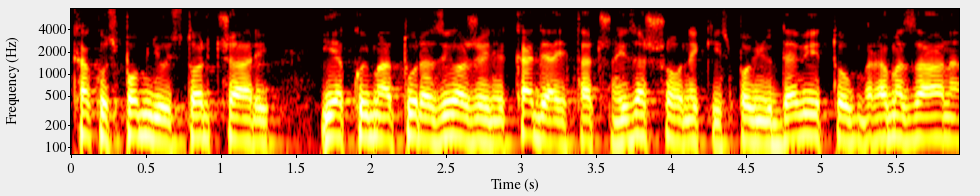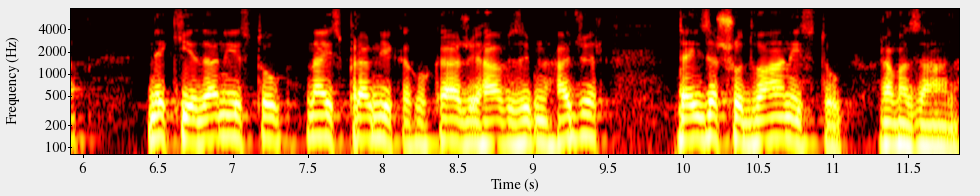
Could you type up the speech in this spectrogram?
kako spominju istoričari, iako ima tu razilaženje kada je tačno izašao, neki spominju 9. Ramazana, neki 11. najispravnije, kako kaže Hafiz ibn Hajar, da je izašao 12. Ramazana.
